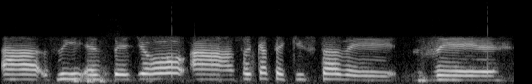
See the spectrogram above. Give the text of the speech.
Ah, sí, este, yo ah, soy catequista de, de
